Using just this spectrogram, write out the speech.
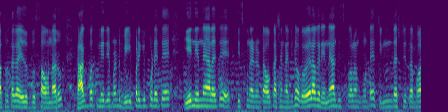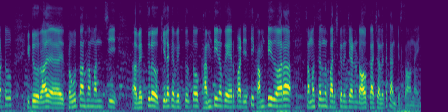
ఆతృతగా ఎదురు చూస్తూ ఉన్నారు. కాకపోతే మీరు చెప్పినట్టు ఇప్పటికిప్పుడైతే ఏ నిర్ణయాలు అయితే తీసుకునేటువంటి అవకాశం కనిపిస్తే ఒకవేళ ఒక నిర్ణయాలు తీసుకోవాలనుకుంటే ఇండస్ట్రీతో పాటు ఇటు రా ప్రభుత్వానికి సంబంధించి వ్యక్తులు కీలక వ్యక్తులతో కమిటీని ఒక ఏర్పాటు చేసి కమిటీ ద్వారా సమస్యలను పరిష్కరించేటువంటి అవకాశాలు అయితే కనిపిస్తూ ఉన్నాయి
